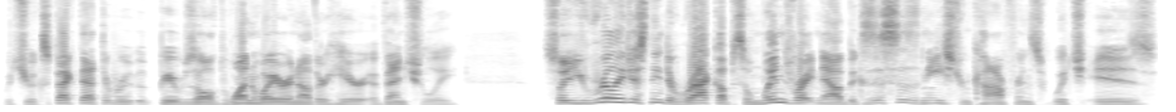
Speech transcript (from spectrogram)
which you expect that to re- be resolved one way or another here eventually. So you really just need to rack up some wins right now because this is an Eastern Conference, which is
